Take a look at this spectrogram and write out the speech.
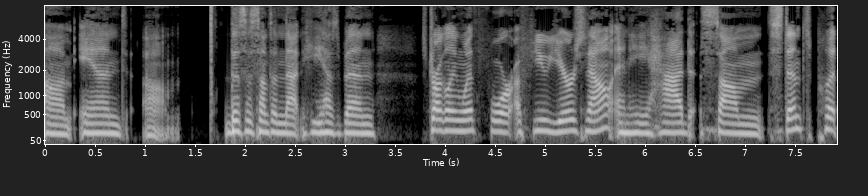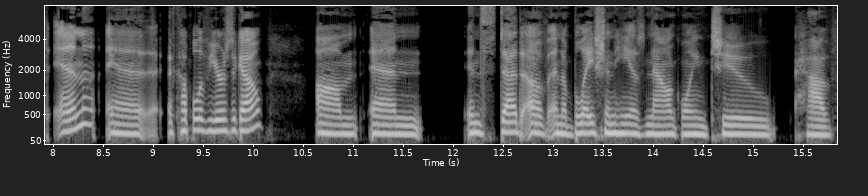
um, and um, this is something that he has been struggling with for a few years now. And he had some stents put in uh, a couple of years ago, um, and instead of an ablation, he is now going to have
